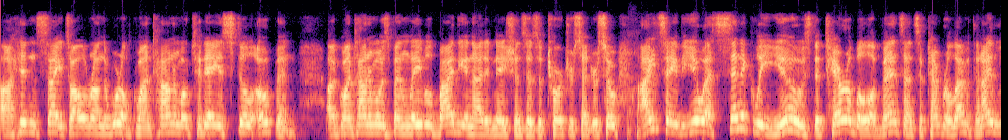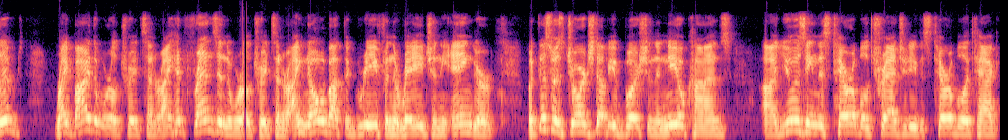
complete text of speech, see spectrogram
uh, hidden sites all around the world. Guantanamo today is still open. Uh, Guantanamo has been labeled by the United Nations as a torture center. So I'd say the U.S. cynically used the terrible events on September 11th, and I lived right by the World Trade Center. I had friends in the World Trade Center. I know about the grief and the rage and the anger, but this was George W. Bush and the neocons uh, using this terrible tragedy, this terrible attack,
